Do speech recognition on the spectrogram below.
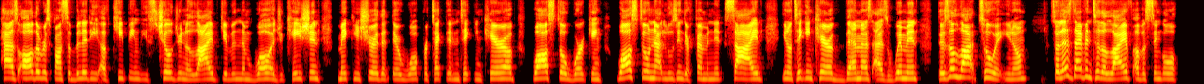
has all the responsibility of keeping these children alive, giving them well education, making sure that they're well protected and taken care of while still working, while still not losing their feminine side, you know, taking care of them as as women. There's a lot to it, you know. So let's dive into the life of a single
